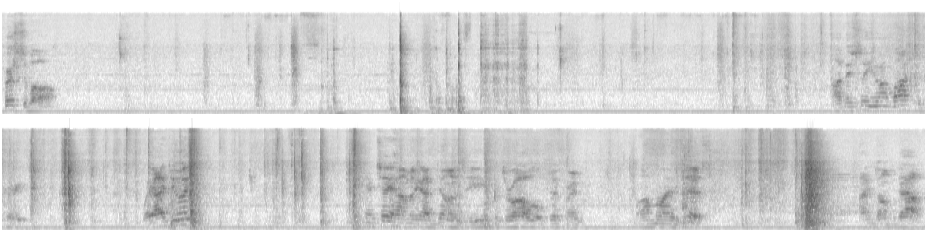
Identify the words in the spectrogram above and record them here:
first of all, obviously you unbox the crate. The way I do it, I can't tell you how many I've done of these, but they're all a little different. Line is this. I dump it out.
